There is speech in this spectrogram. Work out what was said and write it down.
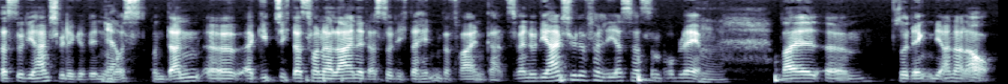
dass du die Heimspiele gewinnen ja. musst. Und dann äh, ergibt sich das von alleine, dass du dich da hinten befreien kannst. Wenn du die Heimspiele verlierst, hast du ein Problem. Mhm. Weil ähm, so denken die anderen auch.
